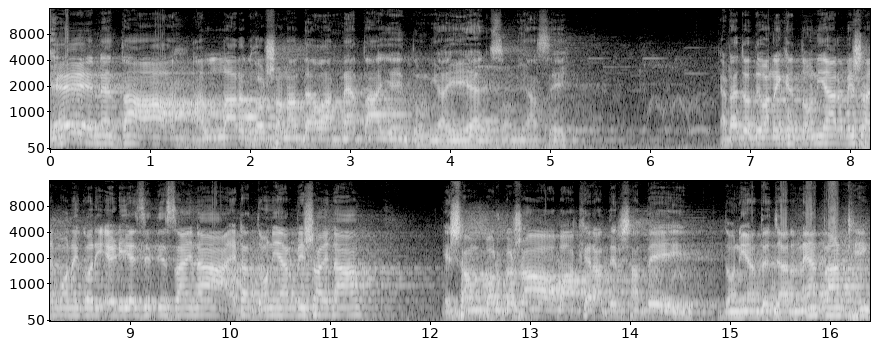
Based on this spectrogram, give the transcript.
হে নেতা, আল্লাহর ঘোষণা দেওয়ার নেতা এই দুনিয়ায় একজনই আছে। এটা যদি অনেকে দুনিয়ার বিষয় মনে করি এড়িয়ে যেতে চায় না, এটা দুনিয়ার বিষয় না। এ সম্পর্ক সব আখেরাতের সাথে। দুনিয়াতে যার নেতা ঠিক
